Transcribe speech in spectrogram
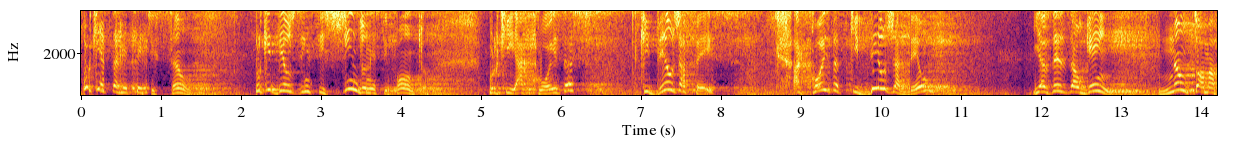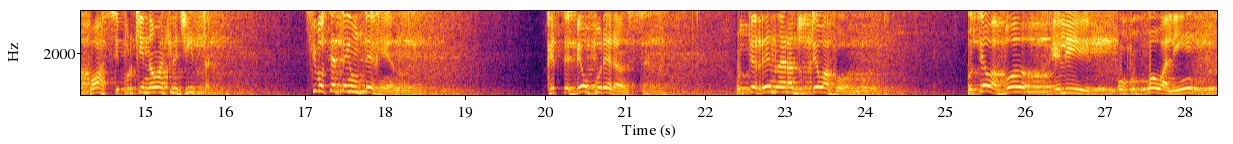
Por que essa repetição? Por que Deus insistindo nesse ponto? Porque há coisas que Deus já fez, há coisas que Deus já deu, e às vezes alguém não toma posse porque não acredita. Se você tem um terreno, recebeu por herança, o terreno era do teu avô. O teu avô, ele ocupou ali,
